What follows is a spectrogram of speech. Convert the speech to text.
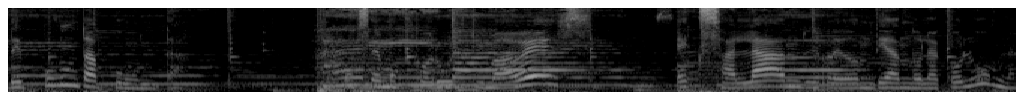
de punta a punta. Hacemos por última vez, exhalando y redondeando la columna.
